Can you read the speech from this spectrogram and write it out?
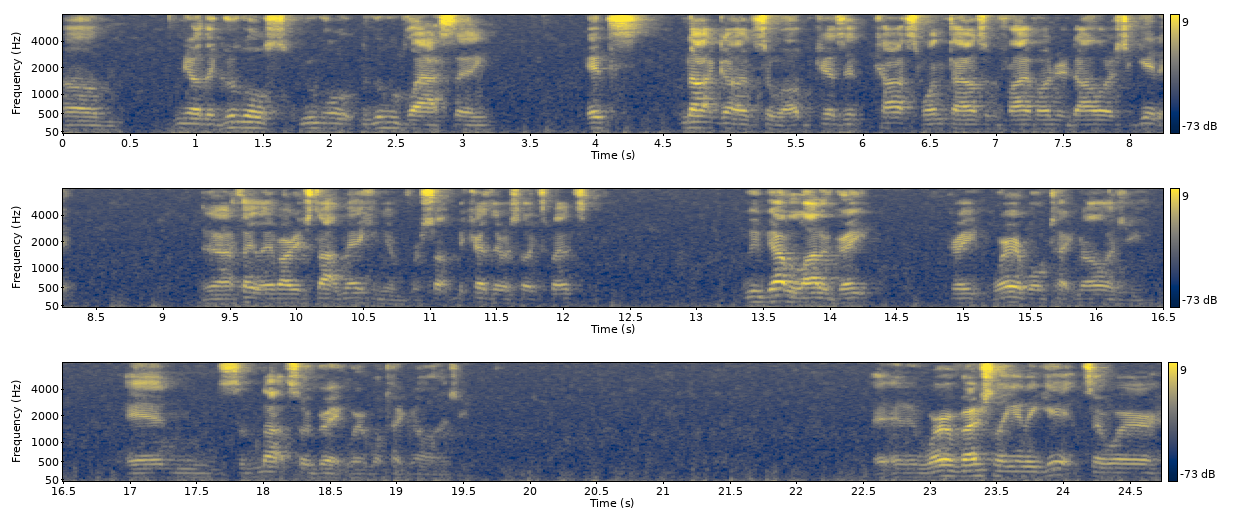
Um, you know, the Google's Google the Google Glass thing, it's not gone so well because it costs one thousand five hundred dollars to get it, and I think they've already stopped making them for some because they were so expensive. We've got a lot of great, great wearable technology, and some not so great wearable technology. And we're eventually going to get to where,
